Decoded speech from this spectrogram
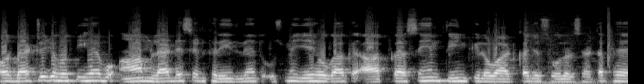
और बैटरी जो होती है वो आम लेड एसिड खरीद लें तो उसमें ये होगा कि आपका सेम तीन किलो वाट का जो सोलर सेटअप है,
